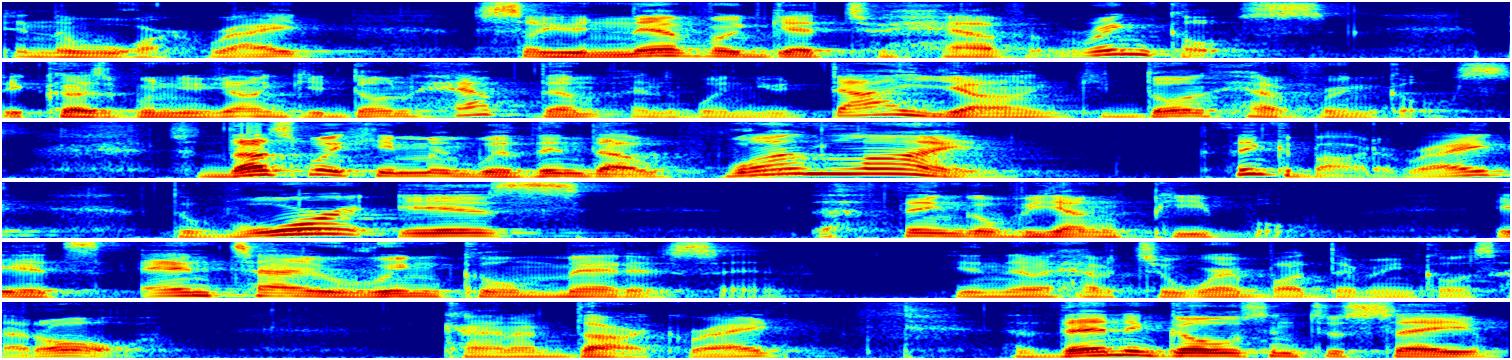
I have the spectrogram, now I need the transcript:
in the war, right? So you never get to have wrinkles because when you're young, you don't have them, and when you die young, you don't have wrinkles. So that's what he meant within that one line. Think about it, right? The war is a thing of young people, it's anti wrinkle medicine. You never have to worry about the wrinkles at all. Kind of dark, right? then it goes into say,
